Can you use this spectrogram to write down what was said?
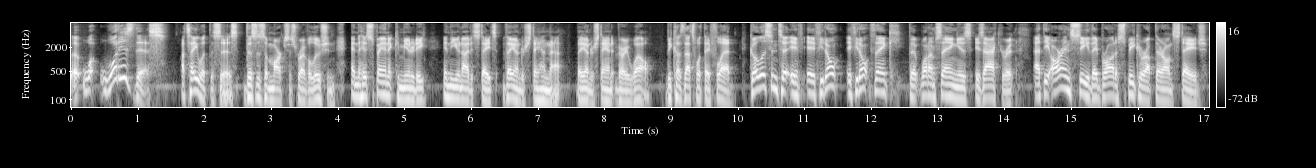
Uh, what what is this? I'll tell you what this is. This is a Marxist revolution. And the Hispanic community in the United States, they understand that. They understand it very well because that's what they fled. Go listen to if if you don't if you don't think that what I'm saying is is accurate. At the RNC, they brought a speaker up there on stage.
